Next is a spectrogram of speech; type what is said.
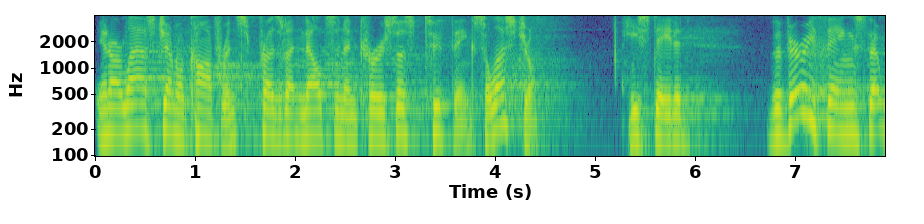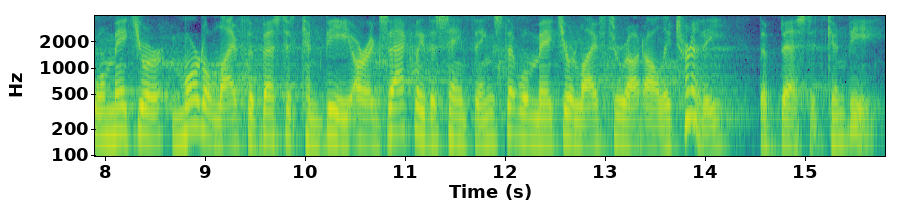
In our last general conference, President Nelson encouraged us to think celestial. He stated, The very things that will make your mortal life the best it can be are exactly the same things that will make your life throughout all eternity the best it can be.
